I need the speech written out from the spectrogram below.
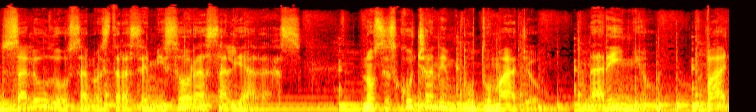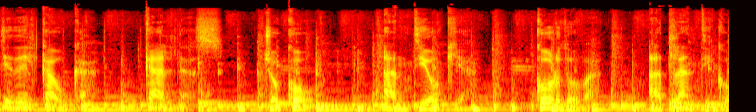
Saludos a nuestras emisoras aliadas. Nos escuchan en Putumayo, Nariño, Valle del Cauca, Caldas, Chocó, Antioquia, Córdoba, Atlántico,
